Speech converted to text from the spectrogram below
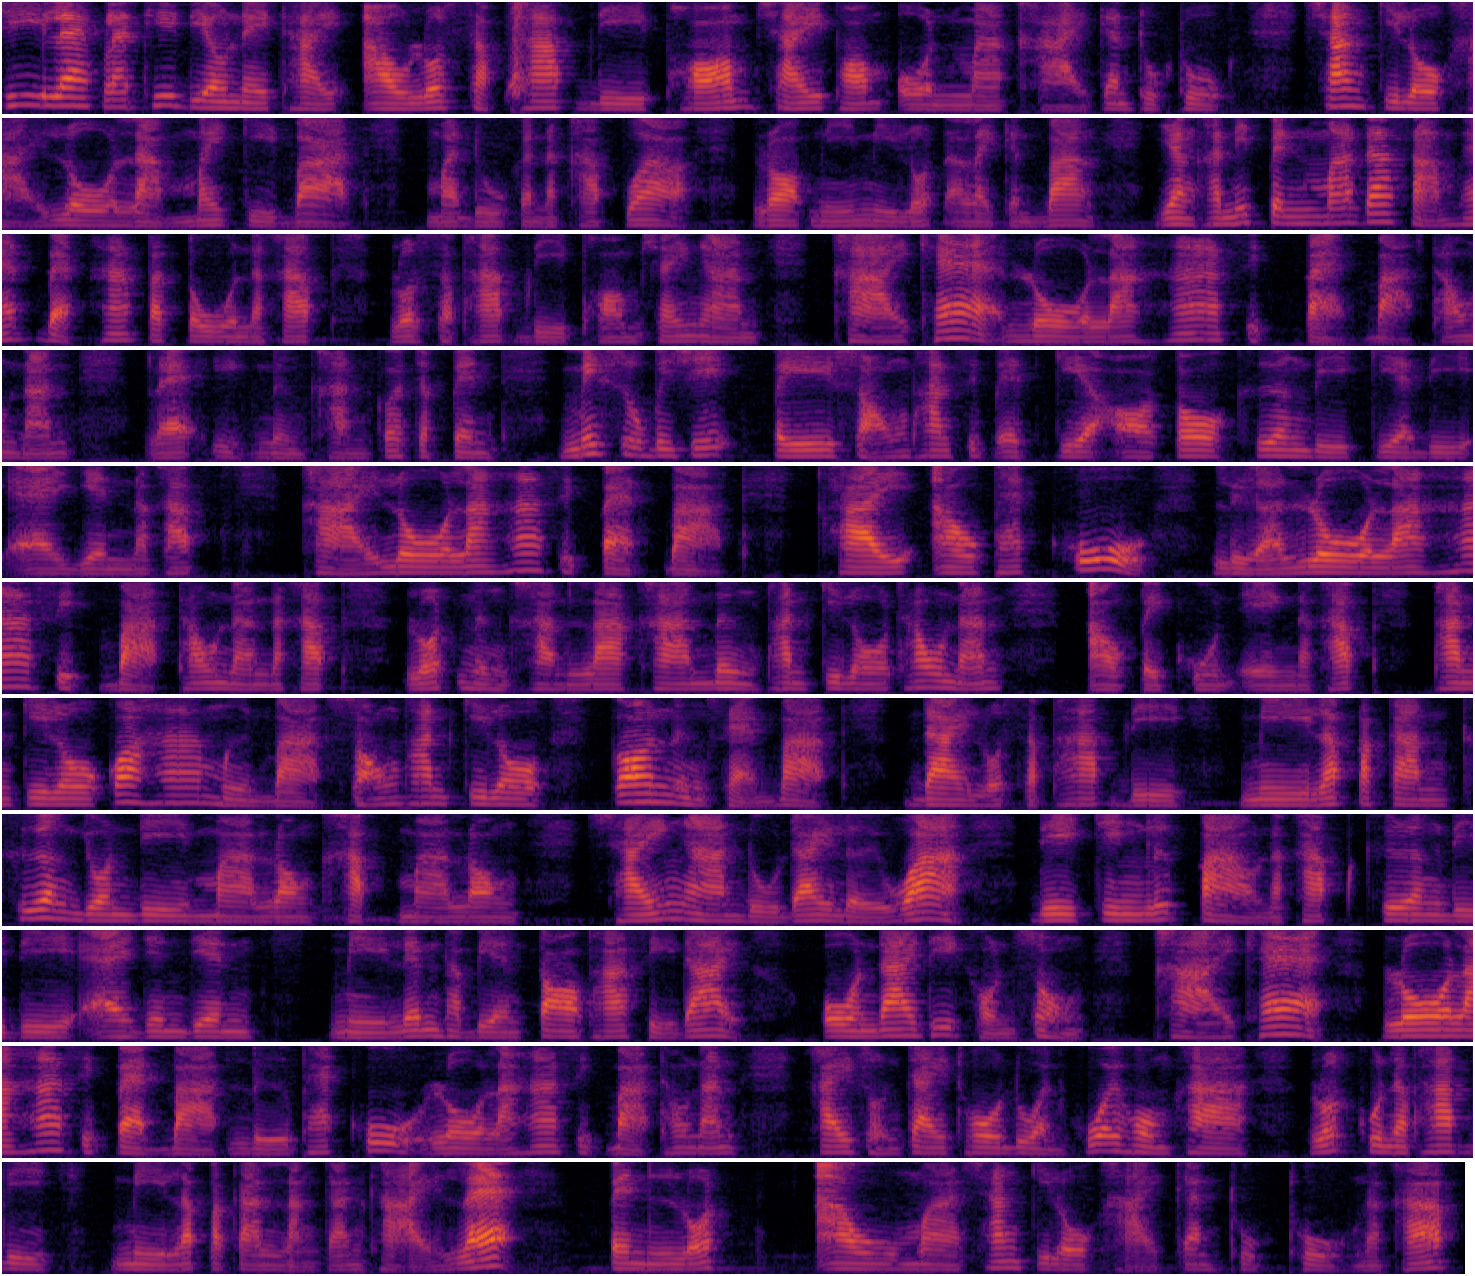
ที่แรกและที่เดียวในไทยเอารถสภาพดีพร้อมใช้พร้อมโอนมาขายกันถูกๆ ช่างกิโลขายโลละไม่กี่บาท มาดูกันนะครับว่ารอบนี้มีรถอะไรกันบ้าง อย่างคันนี้เป็น Mazda 3 Hatchback 5 ประตูนะครับ รถสภาพดีพร้อมใช้งาน ขายแค่โลละ 58 บาทเท่านั้น และอีกหนึ่งคันก็จะเป็น Mitsubishi ปี 2011 เกียร์ออโต้เครื่องดีเกียร์ดีแอร์เย็นนะครับ ขายโลละ 58 บาท ใครเอาแพ็คคู่เหลือโลละ 50 บาทเท่านั้นนะครับรถ1 คันราคา 1,000 กิโลเท่านั้น เอาไปคูณเองนะครับพันกิโลก็ 50,000 บาท 2,000 กิโลก็ 100,000บาท ได้รถสภาพดี มีรับประกันเครื่องยนต์ดีมาลองขับมาลองใช้งานดูได้เลยว่าดีจริงหรือเปล่านะครับ เครื่องดีๆ แอร์เย็นๆ มีเล่มทะเบียนต่อภาษีได้ โอนได้ที่ขนส่ง ขายแค่โลละ 58 บาท หรือแพ็คคู่โลละ 50 บาทเท่านั้น ใครสนใจโทรด่วนกล้วยโฮมคาร์รถคุณภาพดี มีรับประกันหลังการขายและเป็นรถ เอามาชั่งกิโลขายกันถูกๆนะครับ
